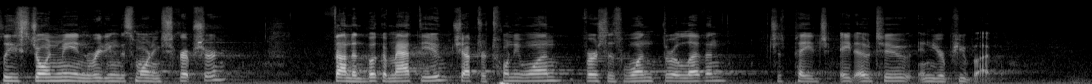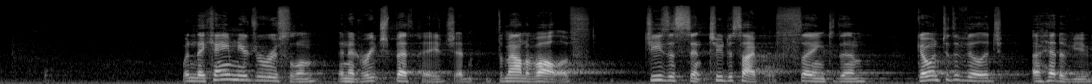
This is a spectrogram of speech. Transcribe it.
Please join me in reading this morning's scripture, found in the book of Matthew, chapter 21, verses 1 through 11, which is page 802 in your Pew Bible. When they came near Jerusalem and had reached Bethphage at the Mount of Olives, Jesus sent two disciples, saying to them, Go into the village ahead of you,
